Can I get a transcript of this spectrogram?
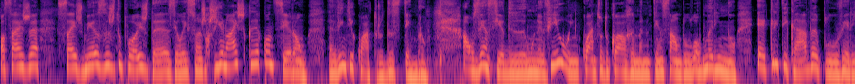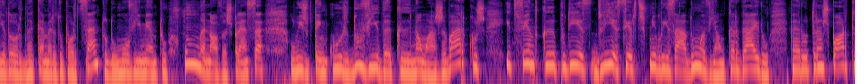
ou seja, seis meses depois das eleições regionais que aconteceram a 24 de setembro. A ausência de um navio enquanto decorre a manutenção do lobo marinho é criticada pelo vereador da Câmara do Porto Santo, do movimento Uma Nova Esperança. Luís Betancourt duvida que não haja barcos e defende que podia devia ser disponibilizado um avião cargueiro para o transporte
